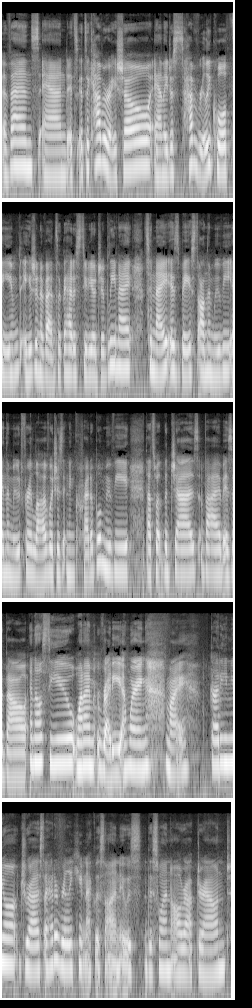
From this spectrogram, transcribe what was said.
events and it's it's a cabaret show and they just have really cool themed Asian events. Like they had a Studio Ghibli night. Tonight is based on the movie In the Mood for Love, which is an incredible movie. That's what the jazz vibe is about. And I'll see you when I'm ready. I'm wearing my Cariño dress. I had a really cute necklace on. It was this one all wrapped around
